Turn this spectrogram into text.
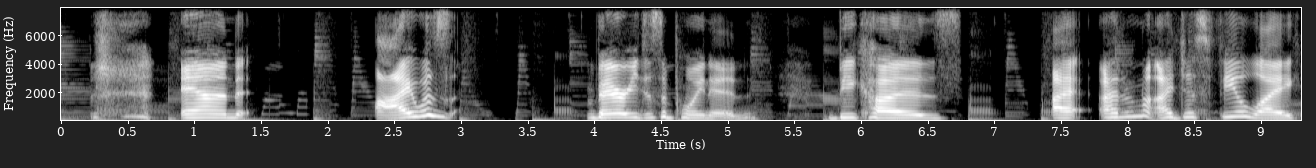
and I was very disappointed because I I don't know, I just feel like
